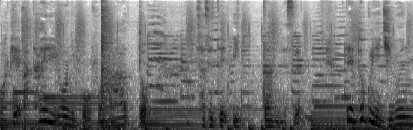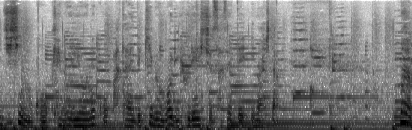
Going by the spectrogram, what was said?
分け与えるようにこうふわーっとさせていったんです。で特に自分自身もこう煙をねこう与えて気分をリフレッシュさせていました。まあ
